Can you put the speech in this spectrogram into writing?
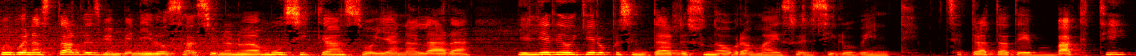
Muy buenas tardes, bienvenidos a Hacia una nueva música. Soy Ana Lara y el día de hoy quiero presentarles una obra maestra del siglo XX. Se trata de Bhakti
